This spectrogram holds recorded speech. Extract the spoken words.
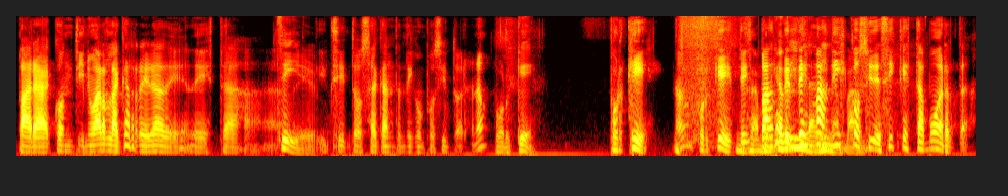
Para continuar la carrera de, esta exitosa cantante y compositora, ¿no? ¿Por qué? ¿Por qué? ¿No? ¿Por qué? vendés más discos y decís que está muerta.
